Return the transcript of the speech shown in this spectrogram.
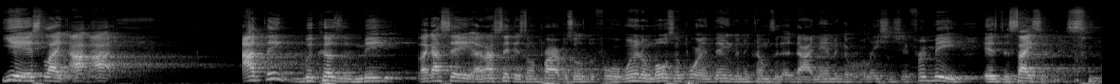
yeah, it's like I I I think because of me, like I say, and I said this on prior episodes before, one of the most important things when it comes to the dynamic of a relationship for me is decisiveness. Mm-hmm.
